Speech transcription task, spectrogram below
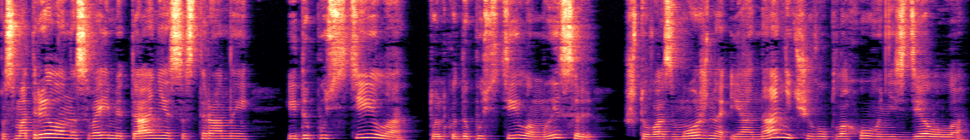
Посмотрела на свои метания со стороны и допустила, только допустила мысль, что, возможно, и она ничего плохого не сделала.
